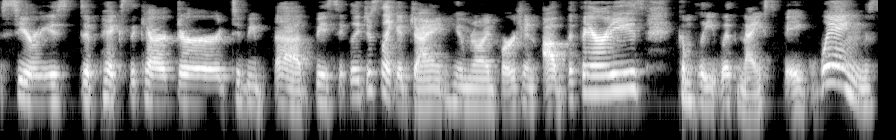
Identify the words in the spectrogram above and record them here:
series depicts the character to be uh, basically just like a giant humanoid version of the fairies, complete with nice big wings.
